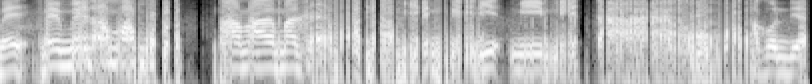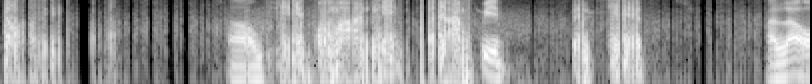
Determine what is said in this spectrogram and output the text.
ไม่ไม่ไม่ต้องมามามามาแค่มีมีมีมีตาคนเดียวโอเคประมาณนี้พยายามปิดเป็นเชฟแล้ว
